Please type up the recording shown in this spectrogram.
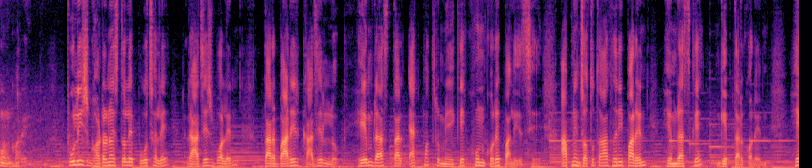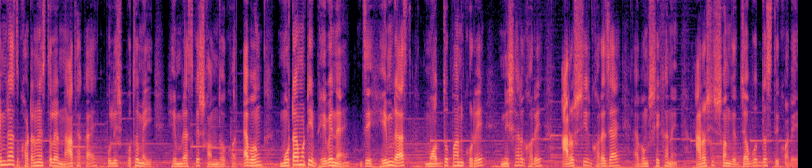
ফোন করে। পুলিশ ঘটনাস্থলে পৌঁছালে রাজেশ বলেন, তার বাড়ির কাজের লোক হেমরাজ তার একমাত্র মেয়েকে খুন করে পালিয়েছে। আপনি যত তাড়াতাড়ি পারেন হেমরাজকে গ্রেপ্তার করেন। হেমরাজ ঘটনাস্থলে না থাকায় পুলিশ প্রথমেই হেমরাজকে সন্দেহ করে এবং মোটামুটি ভেবে নেয় যে হেমরাজ মদ্যপান করে নেশার ঘরে আরশির ঘরে যায় এবং সেখানে আরশির সঙ্গে জবরদস্তি করে।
